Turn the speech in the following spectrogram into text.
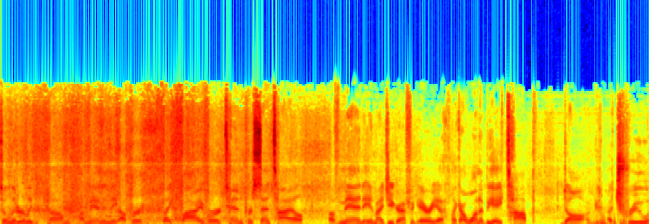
To literally become a man in the upper, like, five or 10 percentile of men in my geographic area. Like, I want to be a top dog, a true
